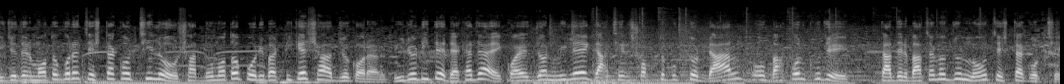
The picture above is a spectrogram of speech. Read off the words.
নিজেদের মতো করে চেষ্টা করছিল সাধ্যমতো পরিবারটিকে সাহায্য করার। ভিডিওটিতে দেখা যায়, কয়েকজন মিলে গাছের শক্তপুক্ত ডাল ও বাকল খুঁজে তাদের বাঁচানোর জন্য চেষ্টা করছে।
